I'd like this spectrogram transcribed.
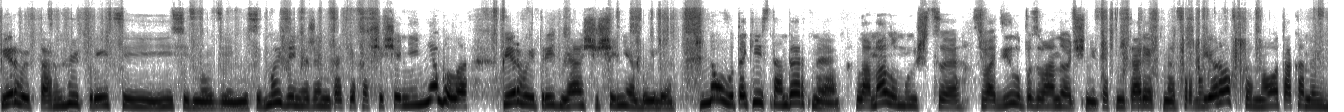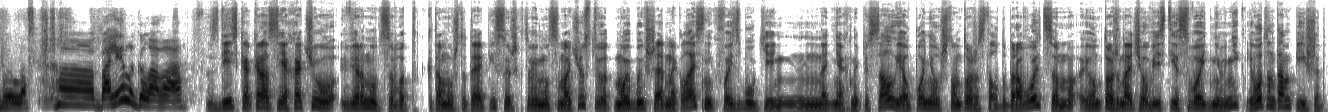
первый, второй, третий и седьмой день. На седьмой день уже никаких ощущений не было. Первые три дня ощущения были. Ну, вот такие стандартные. Ломала мышцы, сводила позвоночник. Это некорректная формулировка, но так оно и было. А, болела голова. Здесь как раз я хочу вернуться вот к тому, что ты описываешь, к твоему самочувствию. Вот мой бывший одноклассник в Фейсбуке на днях написал, я понял, что он тоже стал добровольцем, и он тоже начал вести свой дневник. И вот он там пишет,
